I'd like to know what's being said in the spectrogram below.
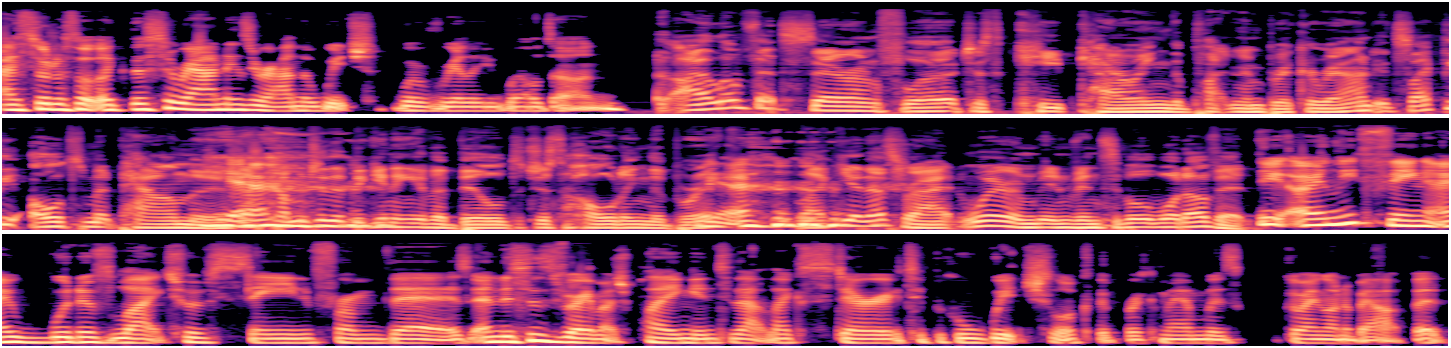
I sort of thought like the surroundings around the witch were really well done. I love that Sarah and Fleur just keep carrying the platinum brick around. It's like the ultimate power move. Yeah. Like coming to the beginning of a build, just holding the brick. Yeah. like, yeah, that's right. We're invincible. What of it? The only thing I would have liked to have seen from theirs, and this is very much playing into that like stereotypical witch look that Brickman was going on about, but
